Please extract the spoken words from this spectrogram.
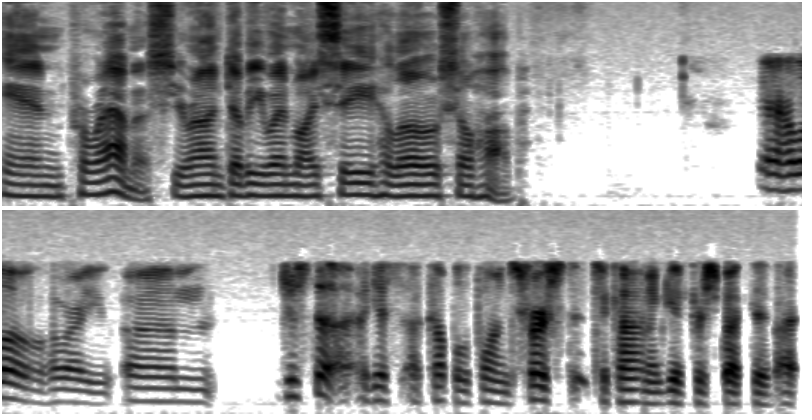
in Paramus. You're on WNYC. Hello, Sohab. Yeah, hello. How are you? Um, just, uh, I guess, a couple of points. First, to kind of give perspective, I,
